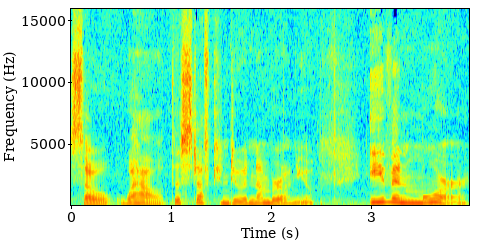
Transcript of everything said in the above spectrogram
So, wow, this stuff can do a number on you. Even more,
